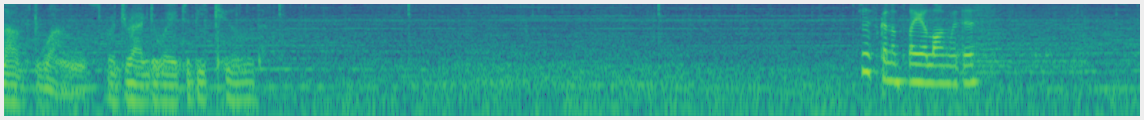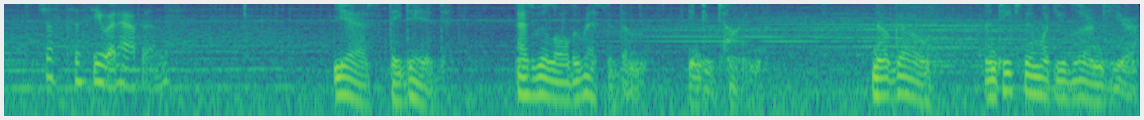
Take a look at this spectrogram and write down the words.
loved ones were dragged away to be killed. Just gonna play along with this. Just to see what happens. Yes, they did. As will all the rest of them, in due time. Now go, and teach them what you've learned here.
